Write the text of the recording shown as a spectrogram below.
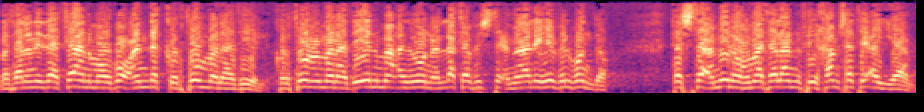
مثلا إذا كان موضوع عندك كرتون مناديل كرتون المناديل مأذون لك في استعماله في الفندق. تستعمله مثلا في خمسة أيام.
